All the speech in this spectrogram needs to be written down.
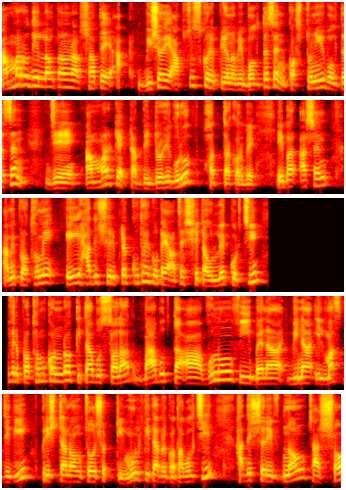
আম্মার রদি আল্লাহ তালার সাথে বিষয়ে আফসোস করে প্রিয় নবী বলতেছেন, কষ্ট নিয়ে বলতেছেন যে আম্মারকে একটা বিদ্রোহী গ্রুপ হত্যা করবে। এবার আসেন, আমি প্রথমে এই হাদিস শরীফটা কোথায় কোথায় আছে সেটা উল্লেখ করছি। প্রথম খণ্ড, কিতাবুস সলাদ বাবু তাআউনু ফি বিনা বিনা ইল মাসজিদি, পৃষ্ঠা নং চৌষট্টি, মূল কিতাবের কথা বলছি। হাদিস শরীফ নং চারশো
